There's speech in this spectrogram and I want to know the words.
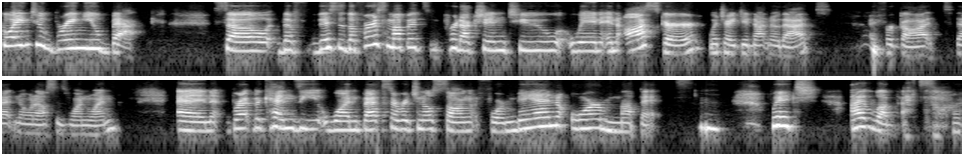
going to bring you back. So the this is the first Muppets production to win an Oscar, which I did not know that. I forgot that no one else has won one. And Bret McKenzie won Best Original Song for Man or Muppets, Hmm. which I love that song.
